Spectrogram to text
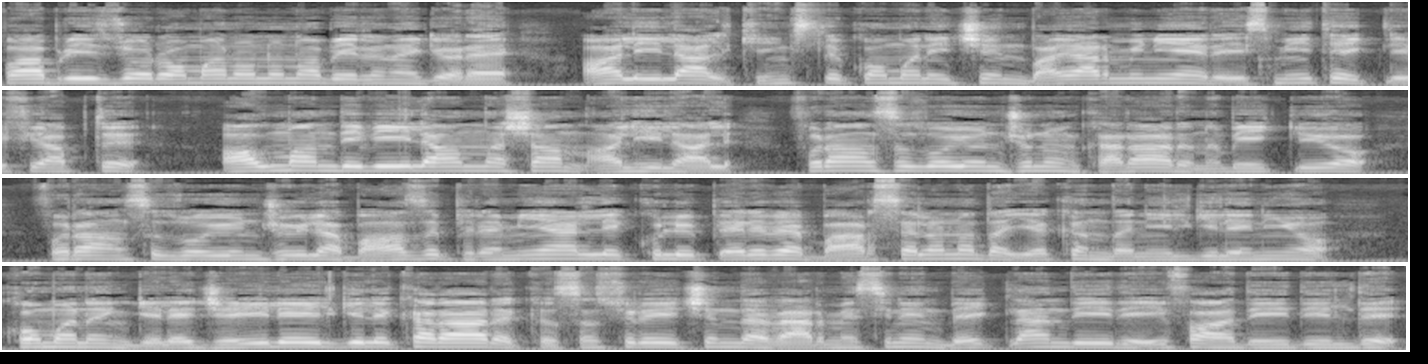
Fabrizio Romano'nun haberine göre Al Hilal Kingsley Coman için Bayern Münih'e resmi teklif yaptı. Alman deviyle anlaşan Al Hilal, Fransız oyuncunun kararını bekliyor. Fransız oyuncuyla bazı Premier Lig kulüpleri ve Barcelona'da yakından ilgileniyor. Coman'ın geleceğiyle ilgili kararı kısa süre içinde vermesinin beklendiği de ifade edildi.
